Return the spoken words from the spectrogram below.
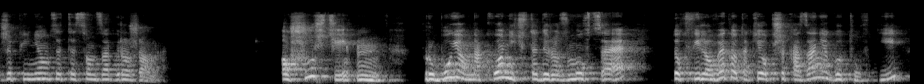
że pieniądze te są zagrożone. Oszuści mm, próbują nakłonić wtedy rozmówcę do chwilowego takiego przekazania gotówki,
